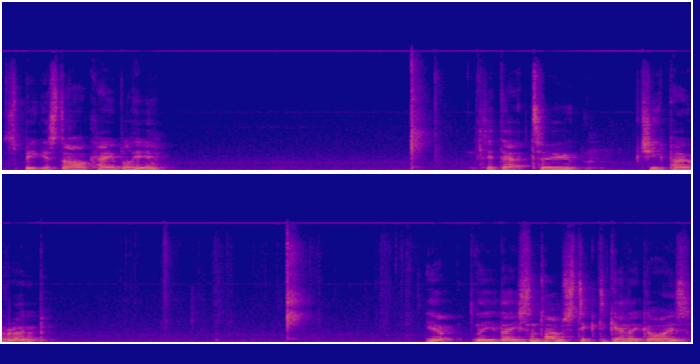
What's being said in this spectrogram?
speaker style cable here. Did that too. Cheapo rope. Yep, they, they sometimes stick together, guys.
